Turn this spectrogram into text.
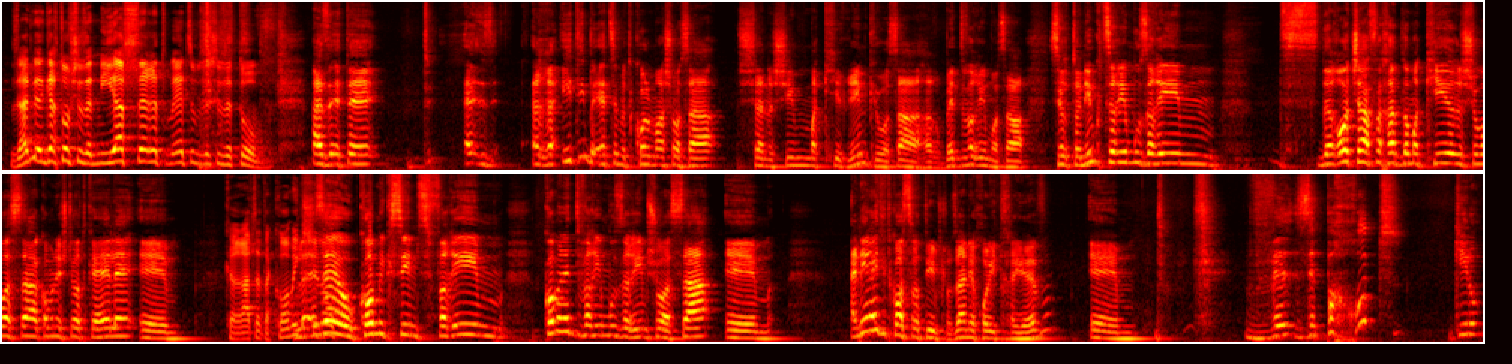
זה היה כל כך טוב שזה נהיה סרט מעצם זה שזה טוב. אז את... אה, אז ראיתי בעצם את כל מה שהוא עשה שאנשים מכירים, כי הוא עשה הרבה דברים, הוא עשה סרטונים קצרים מוזרים, סדרות שאף אחד לא מכיר שהוא עשה, כל מיני שטויות כאלה. אה, קראת את הקומיקס לא, שלו? זהו, קומיקסים, ספרים, כל מיני דברים מוזרים שהוא עשה. אני ראיתי את כל הסרטים שלו, זה אני יכול להתחייב. אמ, וזה פחות, כאילו,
